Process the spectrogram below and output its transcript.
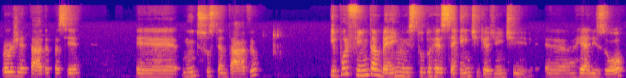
projetada para ser é, muito sustentável. E, por fim, também, um estudo recente que a gente é, realizou,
